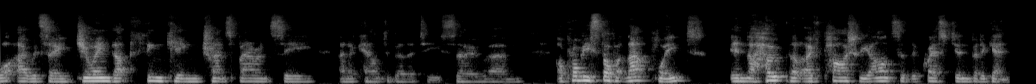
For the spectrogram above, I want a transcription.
what I would say joined up thinking, transparency, and accountability. So um, I'll probably stop at that point in the hope that I've partially answered the question. But again,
